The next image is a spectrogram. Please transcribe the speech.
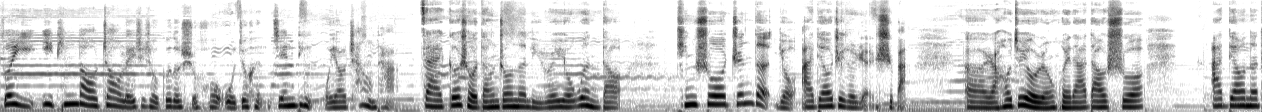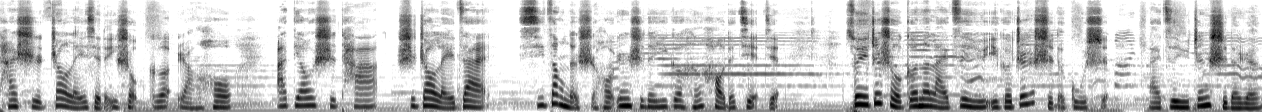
所以一听到赵雷这首歌的时候，我就很坚定，我要唱它。在歌手当中呢，李锐又问到：“听说真的有阿刁这个人是吧？”呃，然后就有人回答到说：“阿刁呢，他是赵雷写的一首歌，然后阿刁是他是赵雷在西藏的时候认识的一个很好的姐姐，所以这首歌呢来自于一个真实的故事，来自于真实的人，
